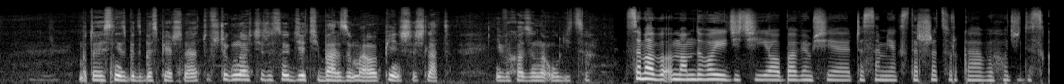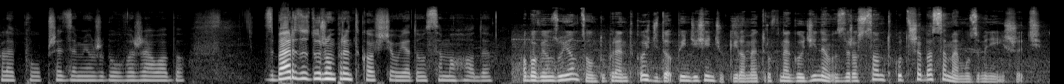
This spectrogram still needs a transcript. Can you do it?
Bo to jest niezbyt bezpieczne, a tu w szczególności, że są dzieci bardzo małe, 5-6 lat i wychodzą na ulicę. Sama mam dwoje dzieci i obawiam się czasami, jak starsza córka wychodzi do sklepu, przedzam ją, żeby uważała, bo z bardzo dużą prędkością jadą samochody. Obowiązującą tu prędkość do 50 km na godzinę z rozsądku trzeba samemu zmniejszyć.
